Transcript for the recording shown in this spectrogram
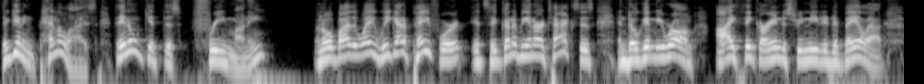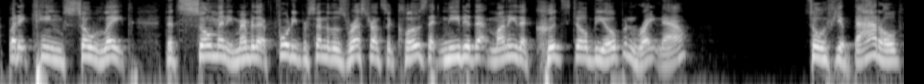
They're getting penalized. They don't get this free money. And oh, by the way, we got to pay for it. It's going to be in our taxes. And don't get me wrong, I think our industry needed a bailout, but it came so late that so many, remember that 40% of those restaurants that closed that needed that money that could still be open right now? So if you battled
